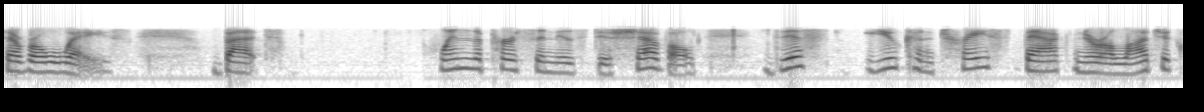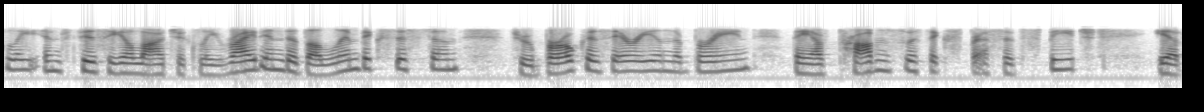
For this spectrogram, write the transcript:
several ways, but when the person is disheveled, this you can trace back neurologically and physiologically right into the limbic system through Broca's area in the brain. They have problems with expressive speech. It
